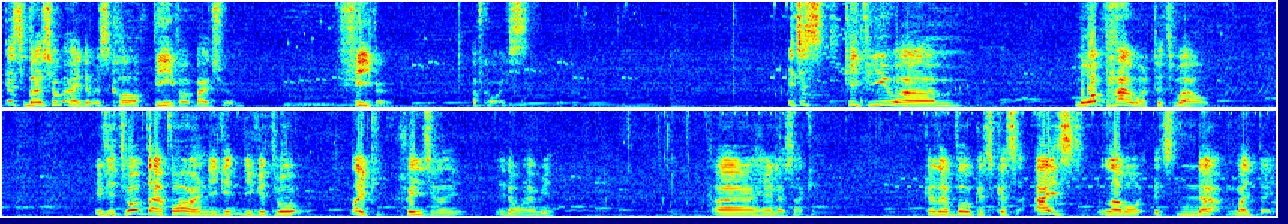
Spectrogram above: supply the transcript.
this mushroom item is called Fever Mushroom. Fever, of course. It just gives you um, more power to throw if you throw it that far and you can you can throw like crazily, you know what I mean. Uh, hang on a second. Gotta focus, cause ice level it's not my thing.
